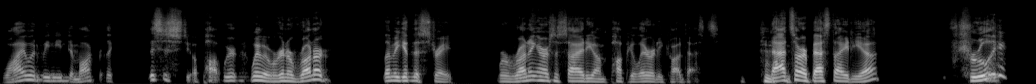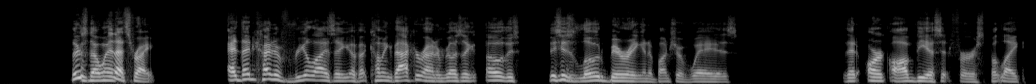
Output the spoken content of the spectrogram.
Why would we need democracy? Like this is a pop. We're, wait, wait, we're going to run our, let me get this straight. We're running our society on popularity contests. That's our best idea. Truly? There's no way that's right. And then kind of realizing of it coming back around and realizing, oh, this, this is load bearing in a bunch of ways that aren't obvious at first, but like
